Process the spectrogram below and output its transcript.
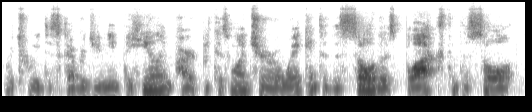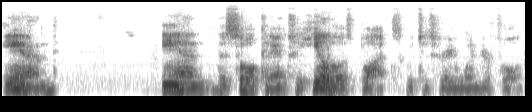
which we discovered you need the healing part because once you're awakened to the soul, there's blocks to the soul, and and the soul can actually heal those blocks, which is very wonderful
